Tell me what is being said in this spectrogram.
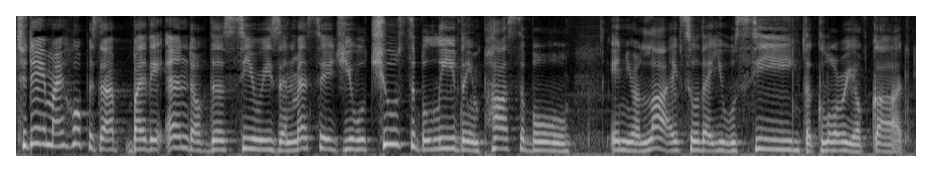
Today, my hope is that by the end of this series and message, you will choose to believe the impossible in your life so that you will see the glory of God.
